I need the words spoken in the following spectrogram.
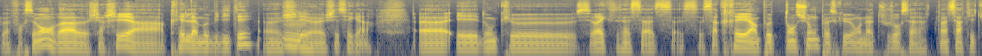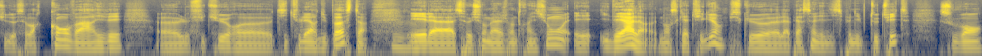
bah forcément, on va chercher à créer de la mobilité euh, chez, chez ces cadres. Et donc, c'est vrai que ça, ça, ça- ça- ça crée un peu de tension parce qu'on a toujours cette incertitude de savoir quand va arriver le futur titulaire du poste. Mhm. Et la solution de management de transition est idéale dans ce cas de figure, puisque la personne est disponible tout de suite, souvent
